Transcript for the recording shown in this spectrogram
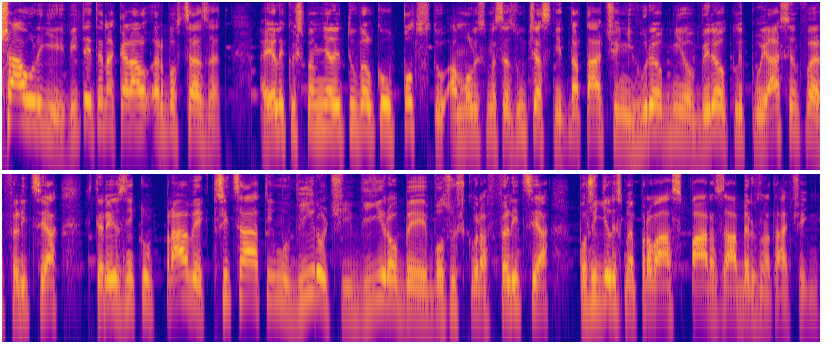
Čau lidi, vítejte na kanálu Airbus.cz a jelikož jsme měli tu velkou poctu a mohli jsme se zúčastnit natáčení hudebního videoklipu Já jsem tvoje Felicia, který vznikl právě k 30. výročí výroby vozu Škoda Felicia, pořídili jsme pro vás pár záběrů z natáčení.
